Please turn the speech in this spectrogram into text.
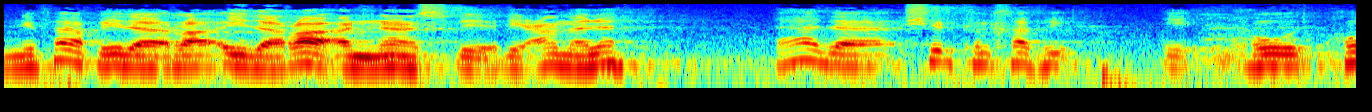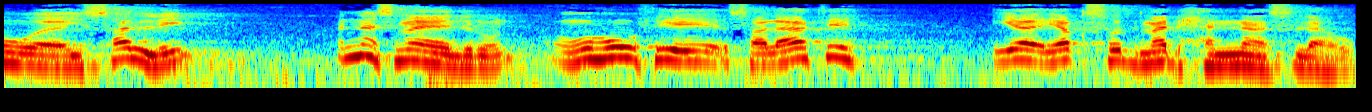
النفاق إذا رأى إذا رأى الناس بعمله هذا شرك خفي. هو هو يصلي الناس ما يدرون. وهو في صلاته يقصد مدح الناس له.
